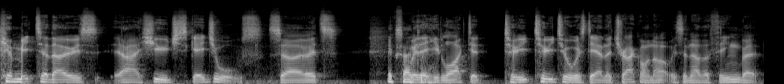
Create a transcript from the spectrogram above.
commit to those uh, huge schedules. So it's Exactly. whether he liked it two two tours down the track or not was another thing, but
